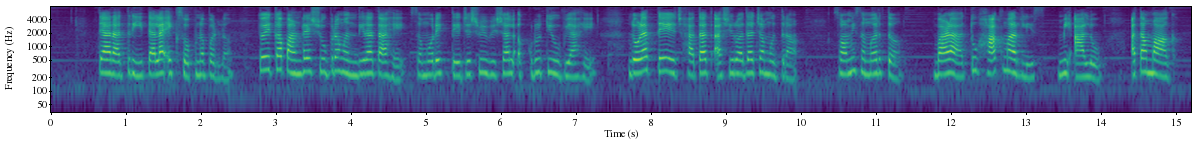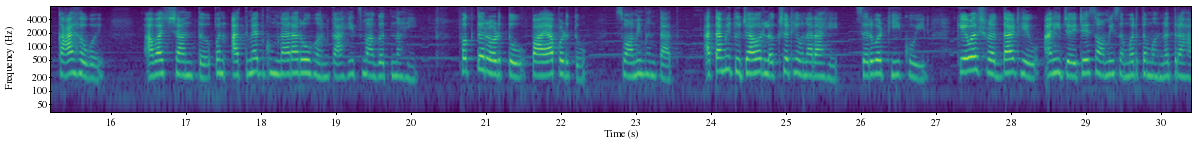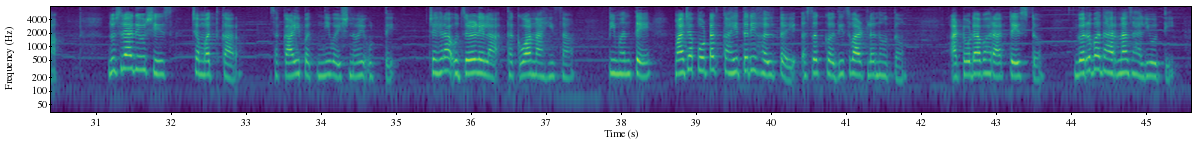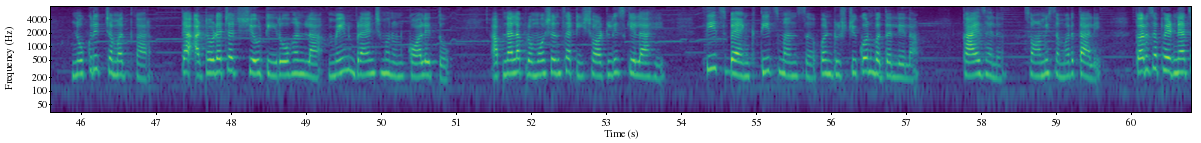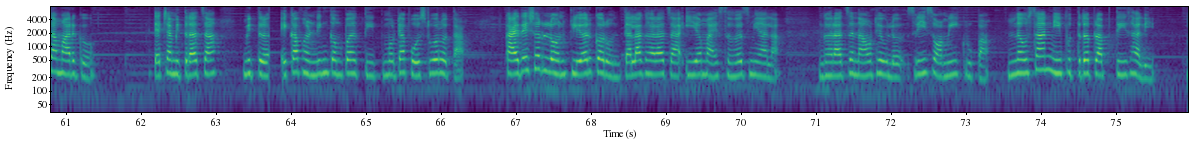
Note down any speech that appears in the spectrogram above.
त्या रात्री त्याला एक स्वप्न पडलं. तो एका पांढऱ्या शुभ्र मंदिरात आहे. समोर एक तेजस्वी विशाल आकृती उभी आहे. डोळ्यात तेज हातात आशीर्वादाच्या मुद्रा. स्वामी समर्थ बाळा तू हाक मारलीस. मी आलो. आता माग. काय हवंय? आवाज शांत पण आत्म्यात घुमणारा रोहन काहीच मागत नाही. फक्त रडतो पाया पडतो. स्वामी म्हणतात आता मी तुझ्यावर लक्ष ठेवणार आहे. सर्व ठीक होईल. केवळ श्रद्धा ठेव आणि जय जय स्वामी समर्थ म्हणत राहा. दुसऱ्या दिवशीच चमत्कार. सकाळी पत्नी वैष्णवी उठते. चेहरा उजळलेला थकवा नाहीसा. ती म्हणते माझ्या पोटात काहीतरी हलतंय असं कधीच वाटलं नव्हतं. आठवड्याभरात टेस्ट. गर्भधारणा झाली होती. नोकरीत चमत्कार. त्या आठवड्याच्या शेवटी रोहनला मेन ब्रँच म्हणून कॉल येतो. आपणाला प्रमोशनसाठी शॉर्टलिस्ट केलं आहे. तीच बँक तीच माणसं पण दृष्टिकोन बदललेला. काय झालं? स्वामी समर्थ आले. कर्ज फेडण्याचा मार्ग. त्याच्या मित्राचा मित्र एका फंडिंग कंपनीत मोठ्या पोस्टवर होता. कायदेशीर लोन क्लिअर करून त्याला घराचा ई एम आय सहज मिळाला. घराचं नाव ठेवलं श्री स्वामी कृपा. नवसांनी पुत्रप्राप्ती झाली.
